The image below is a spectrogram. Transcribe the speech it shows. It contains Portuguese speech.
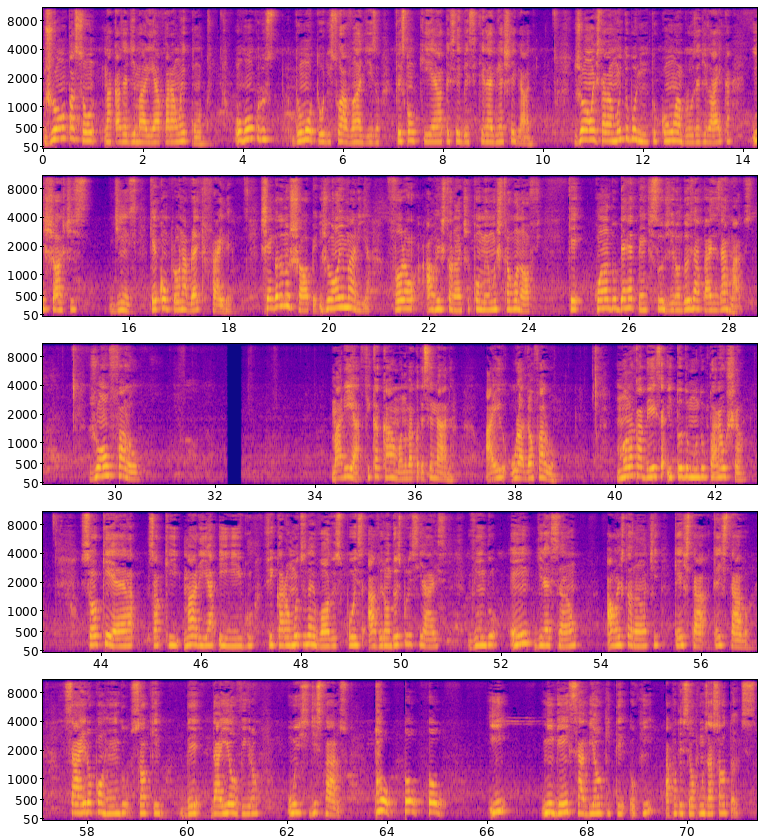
João passou na casa de Maria para um encontro. O ronco do, do motor de sua van a diesel fez com que ela percebesse que ele havia chegado. João estava muito bonito com uma blusa de lycra e shorts jeans que comprou na Black Friday. Chegando no shopping, João e Maria foram ao restaurante comer um estrogonofe, que quando de repente surgiram dois rapazes armados. João falou: Maria, fica calma, não vai acontecer nada. Aí o ladrão falou: Mão na cabeça e todo mundo para o chão. Só que ela, só que Maria e Igor ficaram muito nervosos, pois haviam dois policiais vindo em direção ao restaurante que, está, que estavam saíram correndo, só que de, daí ouviram os disparos. Pou, pou, pou. E ninguém sabia o que, te, o que aconteceu com os assaltantes.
